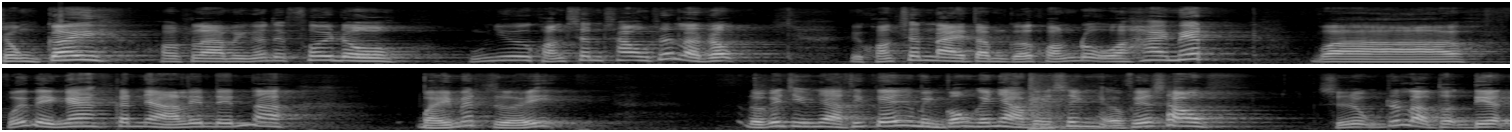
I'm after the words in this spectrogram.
trồng cây hoặc là mình có thể phơi đồ cũng như khoảng sân sau rất là rộng. Thì khoảng sân này tầm cỡ khoảng độ 2 mét và với bề ngang căn nhà lên đến uh, 7 mét rưỡi. Được cái chịu nhà thiết kế cho mình có một cái nhà vệ sinh ở phía sau sử dụng rất là thuận tiện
